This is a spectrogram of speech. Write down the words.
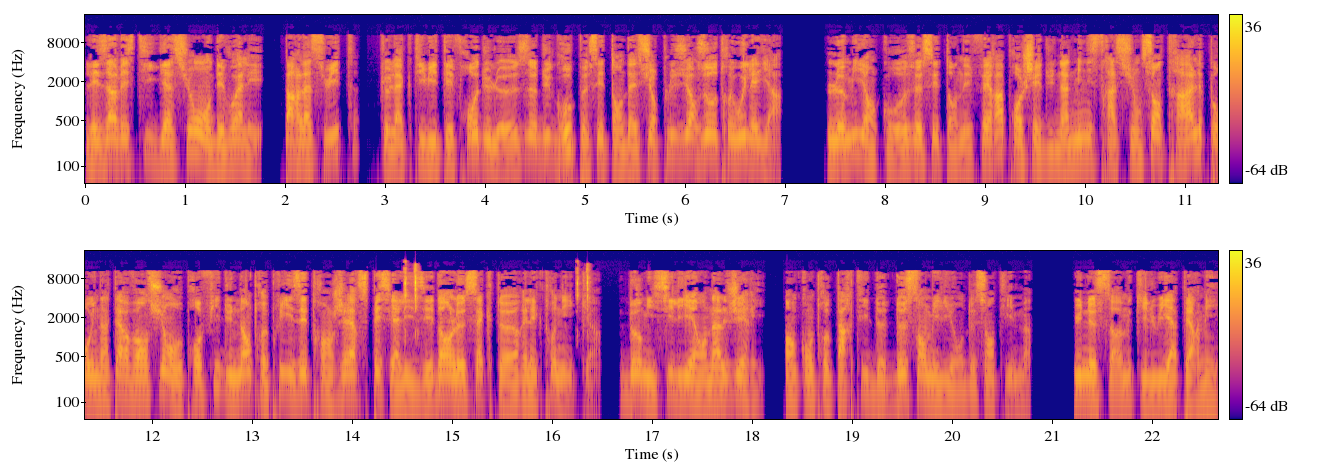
Les investigations ont dévoilé, par la suite, que l'activité frauduleuse du groupe s'étendait sur plusieurs autres wilayas. Le mis en cause s'est en effet rapproché d'une administration centrale pour une intervention au profit d'une entreprise étrangère spécialisée dans le secteur électronique, domiciliée en Algérie, en contrepartie de 200 millions de centimes. Une somme qui lui a permis,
